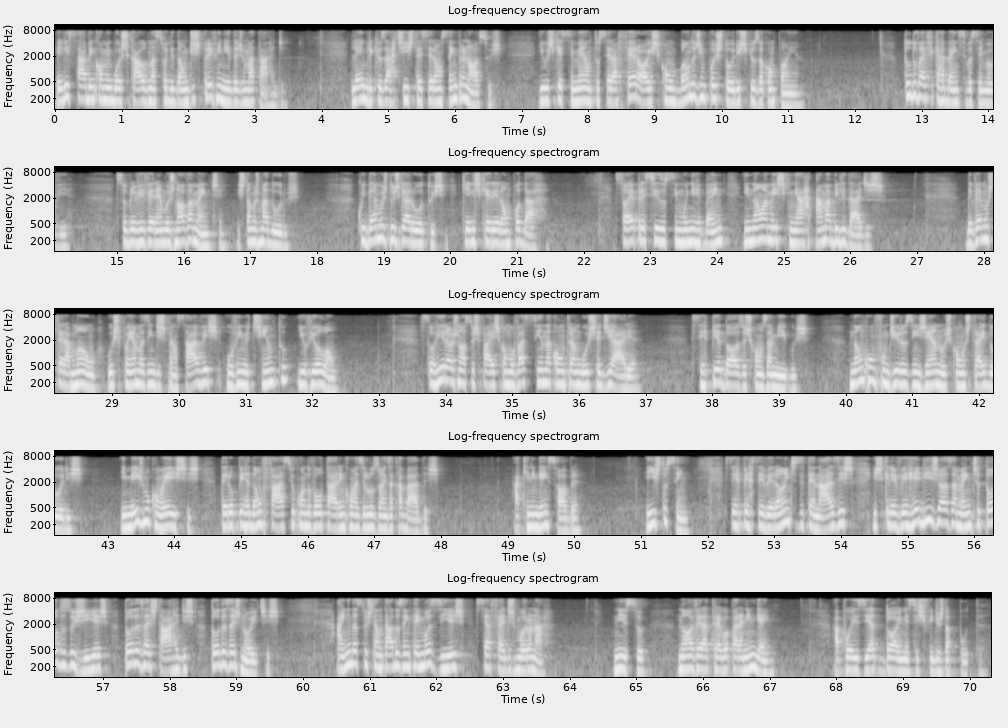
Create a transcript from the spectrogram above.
Eles sabem como emboscá-lo na solidão desprevenida de uma tarde. Lembre que os artistas serão sempre nossos, e o esquecimento será feroz com o bando de impostores que os acompanha. Tudo vai ficar bem se você me ouvir. Sobreviveremos novamente. Estamos maduros. Cuidemos dos garotos, que eles quererão podar. Só é preciso se munir bem e não amesquinhar amabilidades. Devemos ter à mão os poemas indispensáveis, o vinho tinto e o violão. Sorrir aos nossos pais como vacina contra a angústia diária. Ser piedosos com os amigos. Não confundir os ingênuos com os traidores. E mesmo com estes, ter o perdão fácil quando voltarem com as ilusões acabadas. Aqui ninguém sobra. Isto sim, ser perseverantes e tenazes, escrever religiosamente todos os dias, todas as tardes, todas as noites. Ainda sustentados em teimosias, se a fé desmoronar. Nisso, não haverá trégua para ninguém. A poesia dói nesses filhos da puta.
